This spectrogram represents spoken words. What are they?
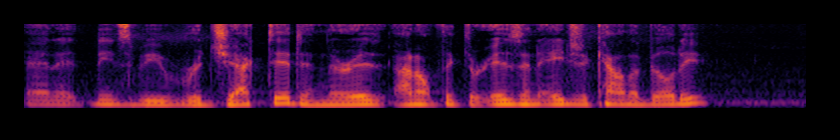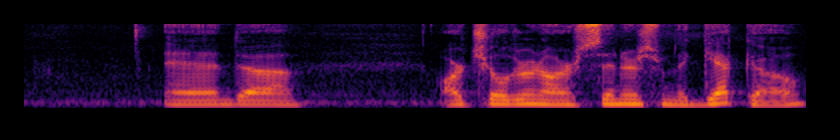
and it needs to be rejected. And there is I don't think there is an age of accountability, and uh, our children are sinners from the get go.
